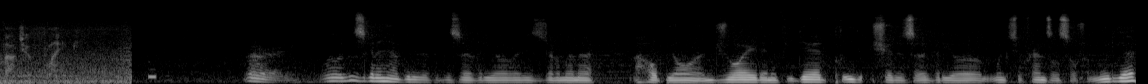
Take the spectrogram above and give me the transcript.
About your flank. Alrighty. Well, this is going to have to do it for this uh, video, ladies and gentlemen. Uh, I hope you all enjoyed, and if you did, please share this uh, video amongst your friends on social media.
